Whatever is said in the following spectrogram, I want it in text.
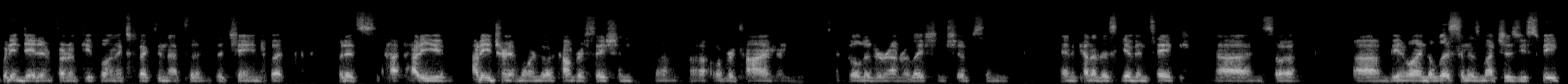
putting data in front of people and expecting that to, to change but but it's how, how do you how do you turn it more into a conversation uh, uh, over time and, and, build it around relationships and and kind of this give and take uh, and so uh, being willing to listen as much as you speak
